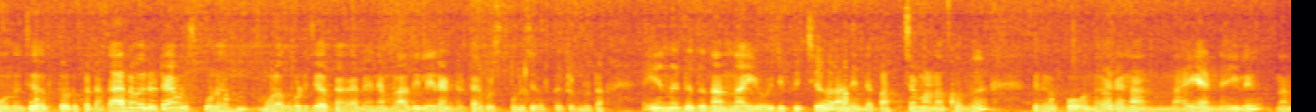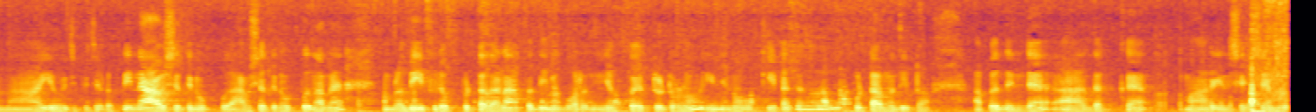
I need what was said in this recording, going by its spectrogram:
മൂന്നും ചേർത്ത് കൊടുക്കട്ടോ. കാരണം ഒരു ടേബിൾ സ്പൂണ് മുളക് പൊടി ചേർക്കാൻ കാരണം നമ്മൾ അതിൽ രണ്ട് ടേബിൾ സ്പൂൺ ചേർത്തിട്ടുണ്ട് കേട്ടോ. എന്നിട്ട് ഇത് നന്നായി യോജിപ്പിച്ച് അതിന്റെ പച്ച മണക്കൊന്ന് പോകുന്നവരെ നന്നായി എണ്ണയിൽ നന്നായി യോജിപ്പിച്ചിടും പിന്നെ ആവശ്യത്തിന് ഉപ്പ്. ആവശ്യത്തിന് ഉപ്പ് എന്ന് പറഞ്ഞാൽ നമ്മൾ ബീഫിൽ ഉപ്പിട്ടതാണ്. അപ്പോൾ ഇതിൽ കുറഞ്ഞ ഉപ്പ് ഇട്ടിട്ടുള്ളൂ. ഇനി നോക്കിയിട്ടൊക്കെ നിങ്ങൾ ഉപ്പിട്ടാൽ മതി കേട്ടോ. അപ്പോൾ ഇതിന്റെ അതൊക്കെ മാറിയതിന് ശേഷം നമ്മൾ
